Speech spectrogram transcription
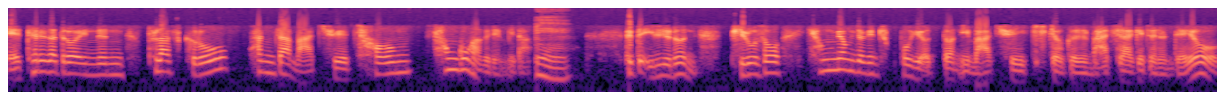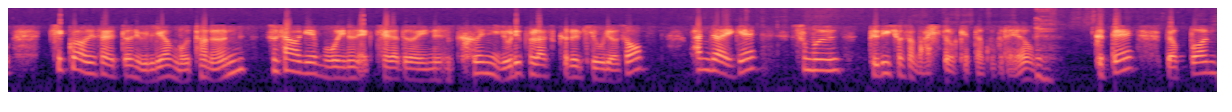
에테르가 들어있는 플라스크로 환자 마취에 처음 성공하게 됩니다. 예. 그때 인류는 비로소 혁명적인 축복이었던 이 마취의 기적을 맞이하게 되는데요. 치과 의사였던 윌리엄 모턴은 수상하게 보이는 액체가 들어있는 큰 유리 플라스크를 기울여서 환자에게 숨을 들이쉬어서 마시도록 했다고 그래요. 네. 그때 몇 번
